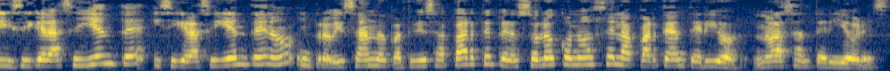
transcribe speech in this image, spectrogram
y sigue la siguiente, y sigue la siguiente, ¿no? Improvisando a partir de esa parte, pero solo conoce la parte anterior, no las anteriores.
